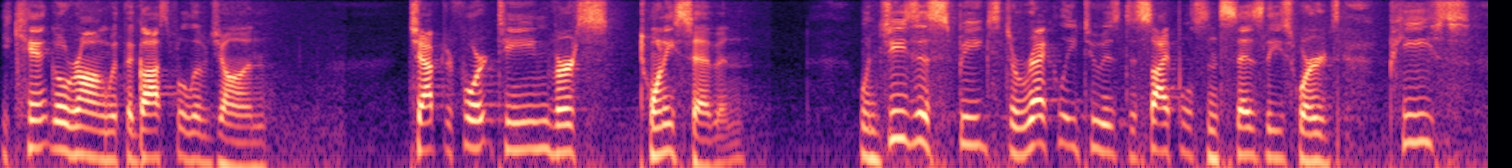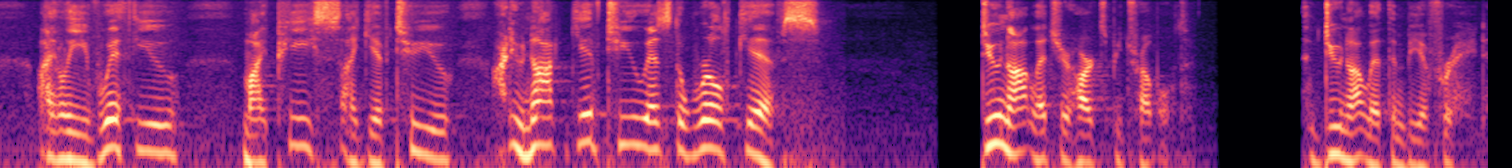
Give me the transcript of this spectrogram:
you can't go wrong with the Gospel of John, chapter 14, verse 27 when Jesus speaks directly to his disciples and says these words Peace I leave with you, my peace I give to you. I do not give to you as the world gives. Do not let your hearts be troubled, and do not let them be afraid.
